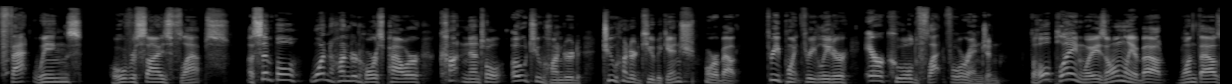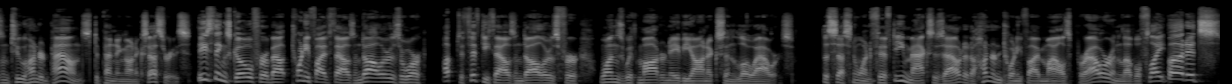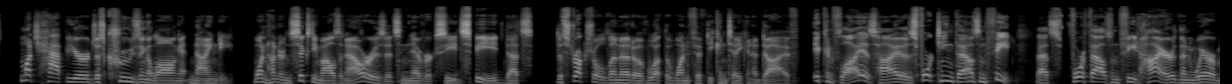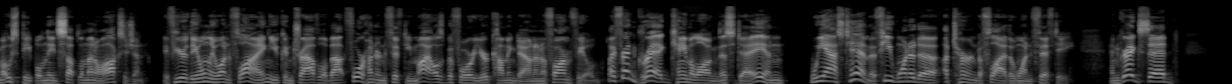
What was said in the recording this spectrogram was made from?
fat wings, oversized flaps, a simple 100 horsepower Continental O200 200 cubic inch, or about 3.3 liter air cooled flat four engine. The whole plane weighs only about 1,200 pounds, depending on accessories. These things go for about $25,000 or up to $50,000 for ones with modern avionics and low hours. The Cessna 150 maxes out at 125 miles per hour in level flight, but it's much happier just cruising along at 90. 160 miles an hour is its never exceed speed. That's the structural limit of what the 150 can take in a dive. It can fly as high as 14,000 feet. That's 4,000 feet higher than where most people need supplemental oxygen. If you're the only one flying, you can travel about 450 miles before you're coming down in a farm field. My friend Greg came along this day, and we asked him if he wanted a, a turn to fly the 150. And Greg said,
